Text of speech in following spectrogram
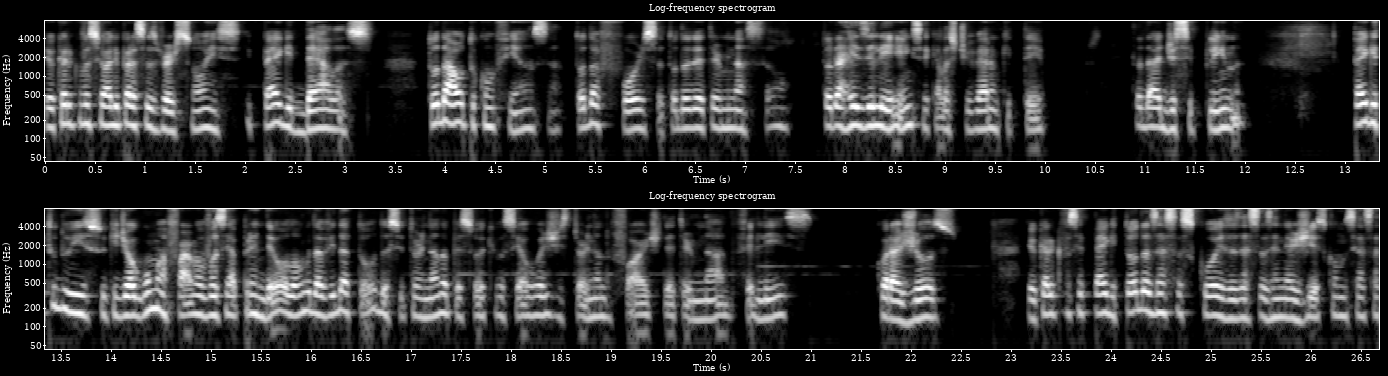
Eu quero que você olhe para essas versões e pegue delas toda a autoconfiança, toda a força, toda a determinação, toda a resiliência que elas tiveram que ter, toda a disciplina. Pegue tudo isso que de alguma forma você aprendeu ao longo da vida toda, se tornando a pessoa que você é hoje, se tornando forte, determinado, feliz corajoso. Eu quero que você pegue todas essas coisas, essas energias, como se essa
